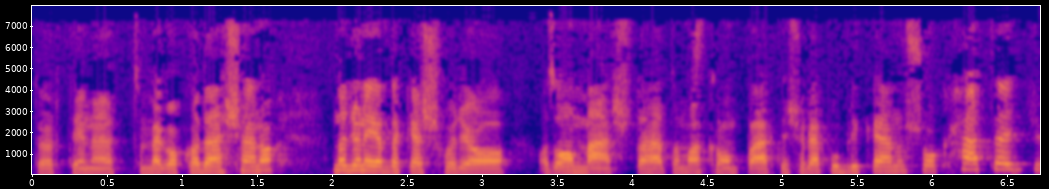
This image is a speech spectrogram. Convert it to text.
történet megakadásának. Nagyon érdekes, hogy a, az Ammás, tehát a Macron párt és a republikánusok, hát egy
